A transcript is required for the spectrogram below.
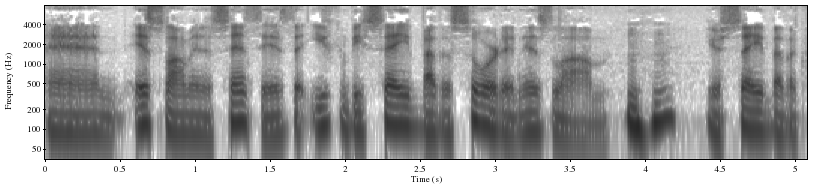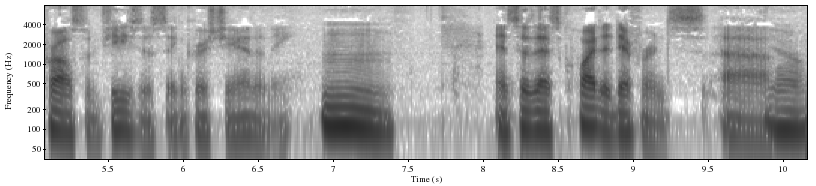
and Islam, in a sense, is that you can be saved by the sword in Islam. hmm You're saved by the cross of Jesus in Christianity, Mm, and so that's quite a difference. Uh, yeah.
